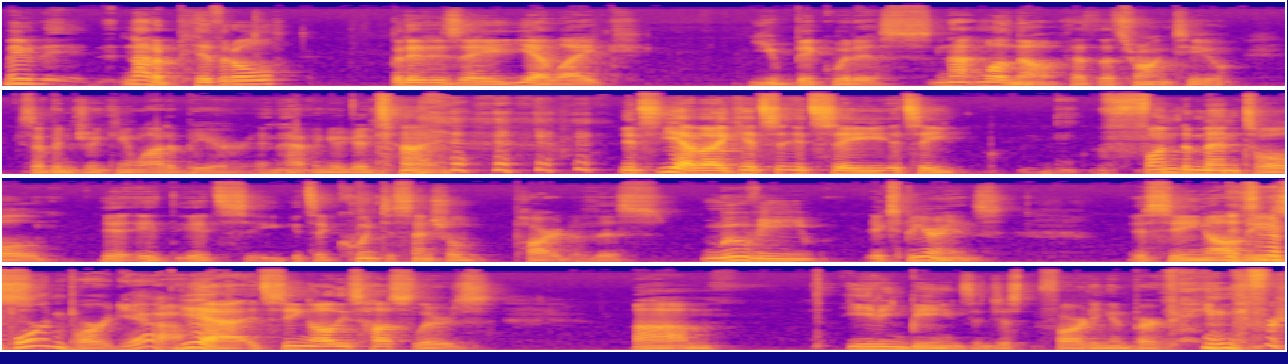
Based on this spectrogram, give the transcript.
maybe not a pivotal, but it is a yeah like ubiquitous. Not well no that, that's wrong too because I've been drinking a lot of beer and having a good time. it's yeah like it's it's a it's a fundamental it, it, it's it's a quintessential part of this movie experience is seeing all It's these an important part, yeah. yeah it's seeing all these hustlers um eating beans and just farting and burping for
